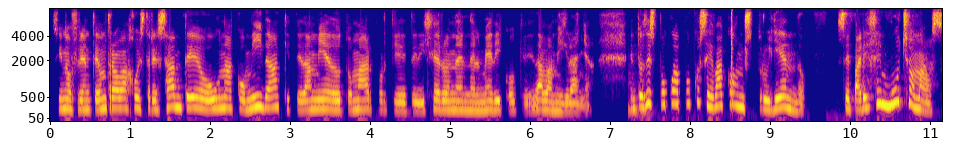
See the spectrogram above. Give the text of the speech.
sino frente a un trabajo estresante o una comida que te da miedo tomar porque te dijeron en el médico que daba migraña. Entonces, poco a poco se va construyendo. Se parece mucho más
